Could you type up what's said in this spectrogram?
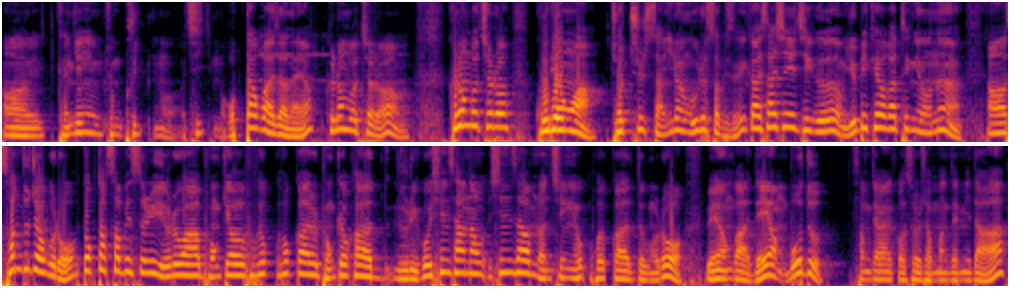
어, 굉장히 좀 부, 어, 지- 없다고 하잖아요. 그런 것처럼 그런 것처럼 고령화, 저출산 이런 의료 서비스. 그러니까 사실 지금 유비케어 같은 경우는 어, 선두적으로 똑딱 서비스를 유료화 본격 효- 효과를 본격화 누리고 신산업 신사업 런칭 효- 효과 등으로 외형과 내형 모두 성장할 것으로 전망됩니다.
